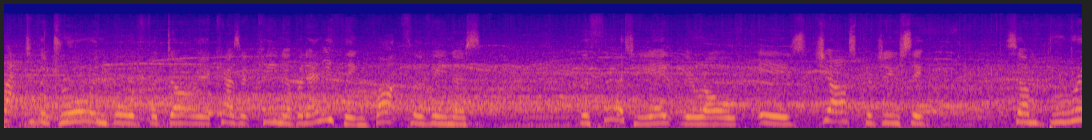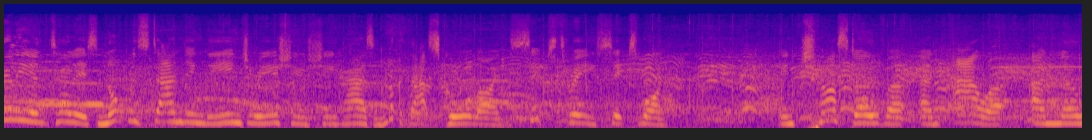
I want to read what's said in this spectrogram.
back to the drawing board for Daria Kasatkina, but anything but for Venus. The 38-year-old is just producing some brilliant tennis, notwithstanding the injury issues she has. And look at that scoreline 6 3 6 1 in just over an hour. And no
